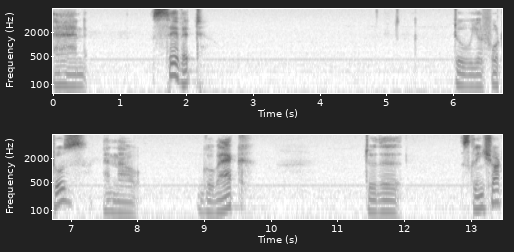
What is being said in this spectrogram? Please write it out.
and save it to your photos. And now go back to the screenshot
